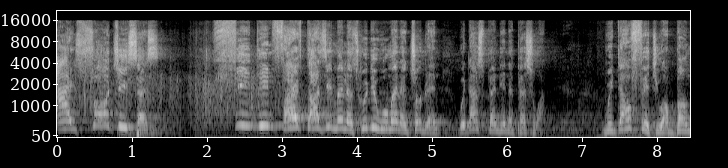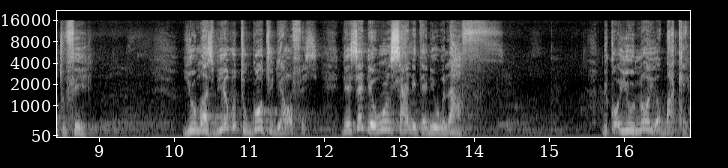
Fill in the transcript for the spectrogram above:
I saw Jesus feeding 5,000 men, excluding women and children, without spending a peso. Without faith, you are bound to fail. You must be able to go to their office. They say they won't sign it and you will laugh. Because you know you're backing.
